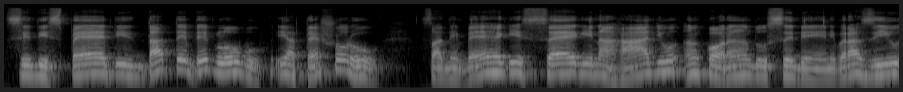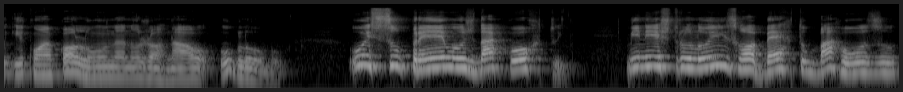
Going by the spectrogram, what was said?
se despede da TV Globo e até chorou Sadenberg segue na rádio, ancorando o CBN Brasil e com a coluna no jornal O Globo. Os Supremos da Corte. Ministro Luiz Roberto Barroso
